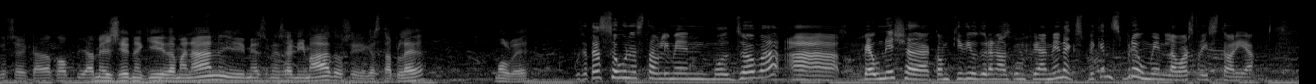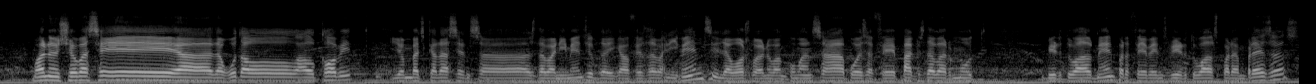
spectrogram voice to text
O sigui, cada cop hi ha més gent aquí demanant i més més animat, o sigui que està ple. Molt bé. Vosaltres sou un establiment molt jove, eh, veu néixer, com qui diu, durant el confinament. Explica'ns breument la vostra història. Bueno, això va ser eh, degut al, al Covid. Jo em vaig quedar sense esdeveniments i em dedicava a fer esdeveniments i llavors bueno, van començar pues, a fer packs de vermut virtualment per fer events virtuals per a empreses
